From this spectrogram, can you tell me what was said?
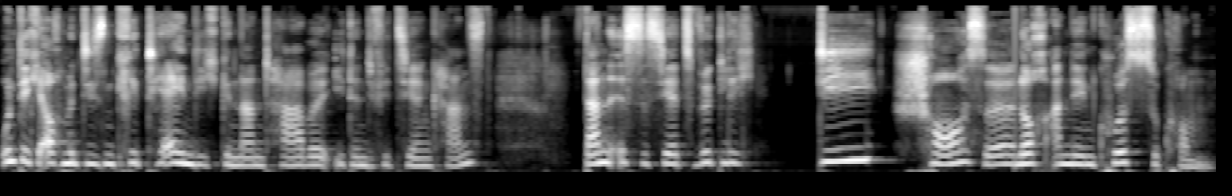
und dich auch mit diesen Kriterien, die ich genannt habe, identifizieren kannst, dann ist es jetzt wirklich die Chance, noch an den Kurs zu kommen.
